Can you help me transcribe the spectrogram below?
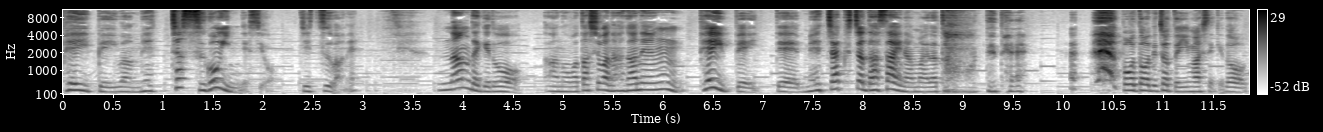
PayPay はめっちゃすごいんですよ。実はね。なんだけど、あの、私は長年、PayPay ってめちゃくちゃダサい名前だと思ってて 冒頭でちょっと言いましたけど、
